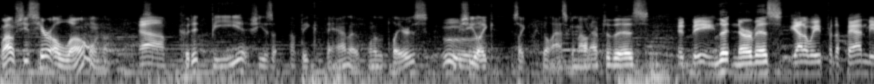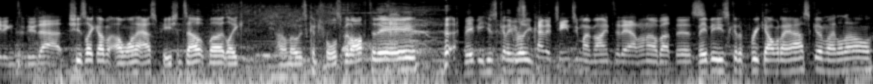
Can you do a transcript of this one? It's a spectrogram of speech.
wow, she's here alone. yeah. Could it be she's a big fan of one of the players? Ooh. She like is like, I'll ask him out after this. Could be. A bit nervous. You gotta wait for the fan meeting to do that. She's like, I'm, I want to ask Patience out, but like, I don't know, his control's bit off today. maybe he's gonna He's really, kind of changing my mind today. I don't know about this. maybe he's gonna freak out when I ask him. I don't know.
